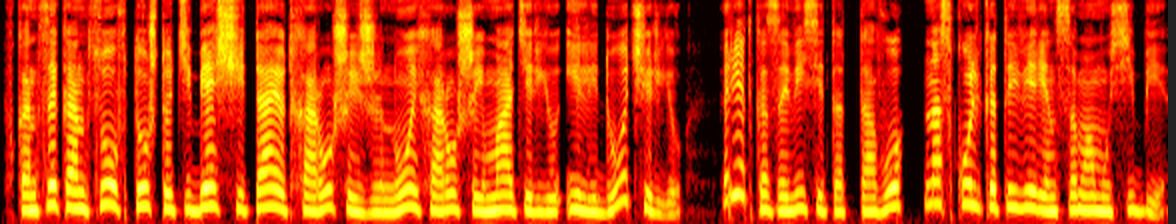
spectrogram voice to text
В конце концов, то, что тебя считают хорошей женой, хорошей матерью или дочерью, редко зависит от того, насколько ты верен самому себе.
